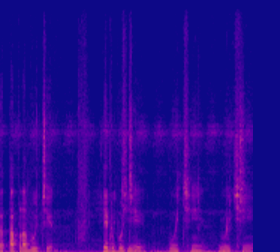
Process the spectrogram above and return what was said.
Tetaplah bucin hidup bucin bucin bucin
